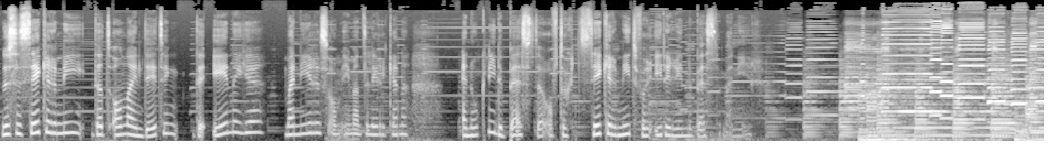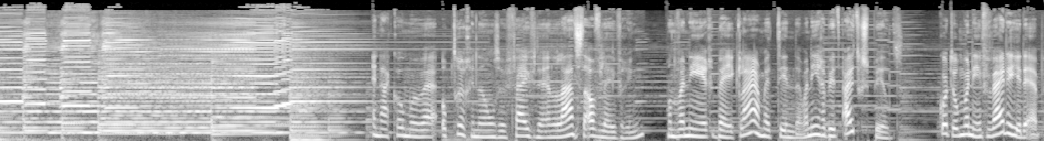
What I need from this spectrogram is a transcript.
dus het is zeker niet dat online dating de enige manier is om iemand te leren kennen. En ook niet de beste, of toch zeker niet voor iedereen de beste manier. En daar komen we op terug in onze vijfde en laatste aflevering. Want wanneer ben je klaar met Tinder? Wanneer heb je het uitgespeeld? Kortom, wanneer verwijder je de app?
